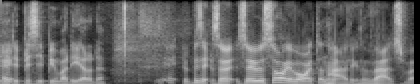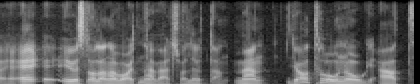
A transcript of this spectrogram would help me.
blir i princip invaderade. Eh, precis, så, så USA har ju varit den här liksom eh, US-dollarn har varit den här världsvalutan. Men jag tror nog att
